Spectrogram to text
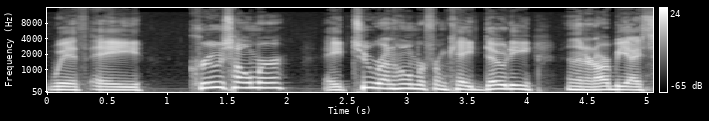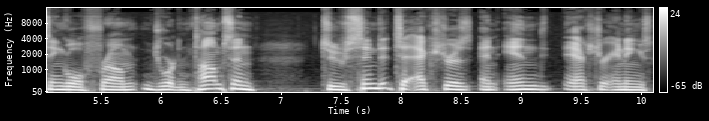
with a Crews homer, a two-run homer from Cade Doughty, and then an RBI single from Jordan Thompson to send it to extras and end extra innings.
